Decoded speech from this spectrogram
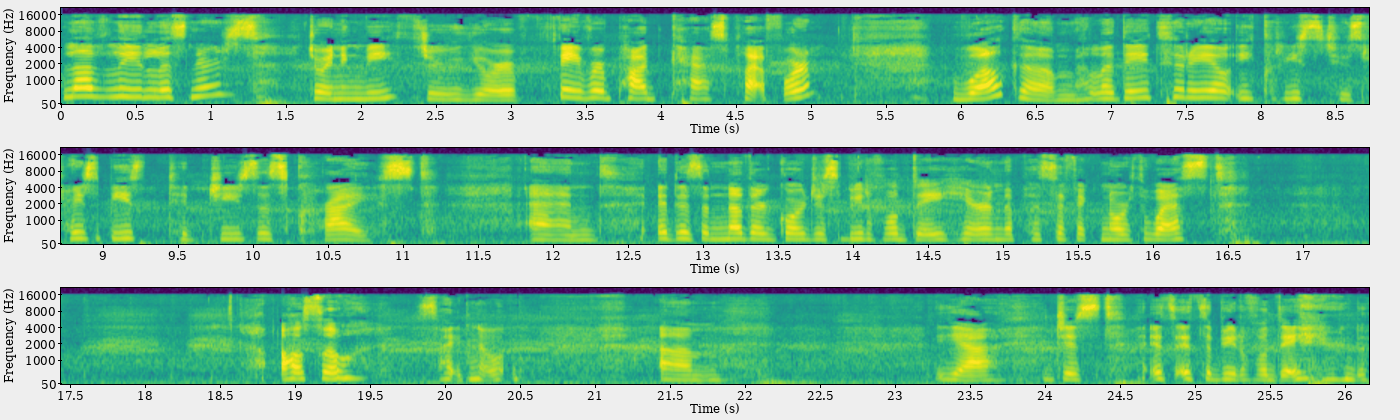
lovely listeners joining me through your favorite podcast platform. Welcome, Laudetur e Christus, praise be to Jesus Christ. And it is another gorgeous, beautiful day here in the Pacific Northwest. Also, side note, um, yeah, just it's it's a beautiful day here in the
